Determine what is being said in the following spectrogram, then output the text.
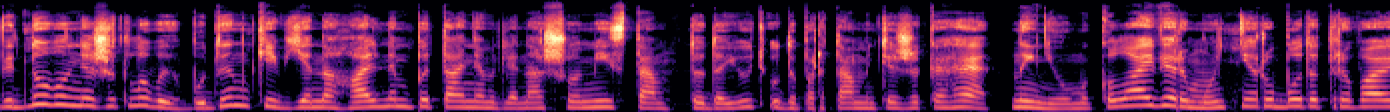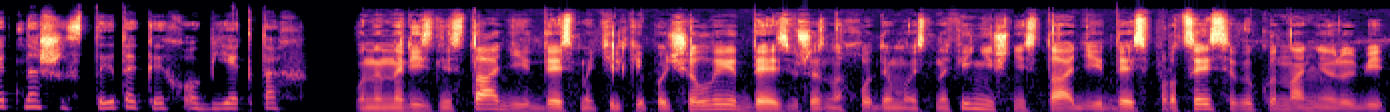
Відновлення житлових будинків є нагальним питанням для нашого міста, додають у департаменті ЖКГ. Нині у Миколаєві ремонтні роботи тривають на шести таких об'єктах. Вони на різні стадії, десь ми тільки почали, десь вже знаходимося на фінішній стадії, десь в процесі виконання робіт.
